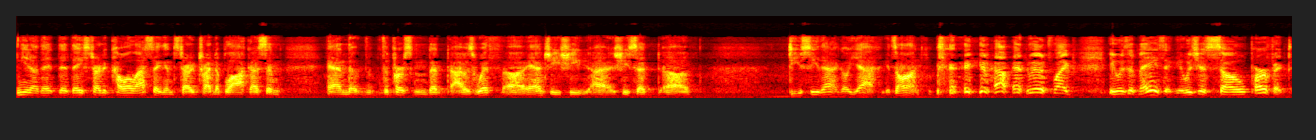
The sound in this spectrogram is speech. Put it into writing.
you know, they, they started coalescing and started trying to block us and and the, the, the person that I was with, uh, Angie, she uh, she said, uh, "Do you see that?" I go, "Yeah, it's on." you know, and it was like it was amazing. It was just so perfect.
